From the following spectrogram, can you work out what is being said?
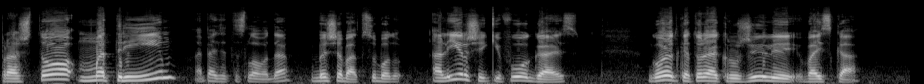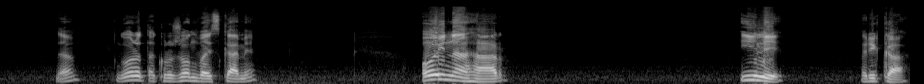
Про что матрим, опять это слово, да? Бешабат, в субботу. Аль-ирши кифу гайс город, который окружили войска. Да? Город окружен войсками. Ойнагар или река,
